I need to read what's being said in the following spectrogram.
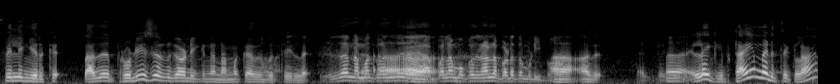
ஃபீலிங் இருக்குது அது ப்ரொடியூசர் கவனிக்கணும் நமக்கு அதை பற்றி இல்லை. இதுதான் நமக்கு வந்து அப்பெல்லாம் முப்பது நாள்ல படத்தை முடிப்போம். அது. லைக் இப்போ டைம் எடுத்துக்கலாம்.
